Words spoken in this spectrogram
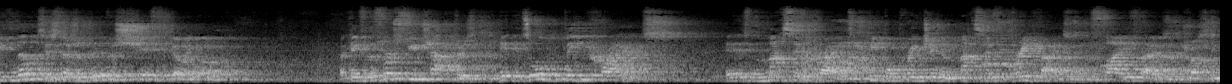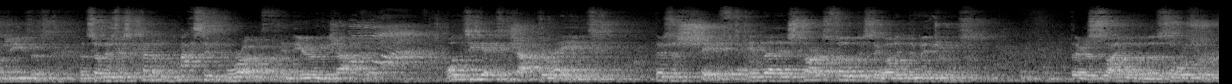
you've noticed there's a bit of a shift going on. Okay, for the first few chapters, it, it's all big crowds. It is massive crowds of people preaching, and massive 3,000, 5,000 trusting Jesus. And so there's this kind of massive growth in the early chapters. Once you get to chapter 8, there's a shift in that it starts focusing on individuals. There's Simon the sorcerer,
